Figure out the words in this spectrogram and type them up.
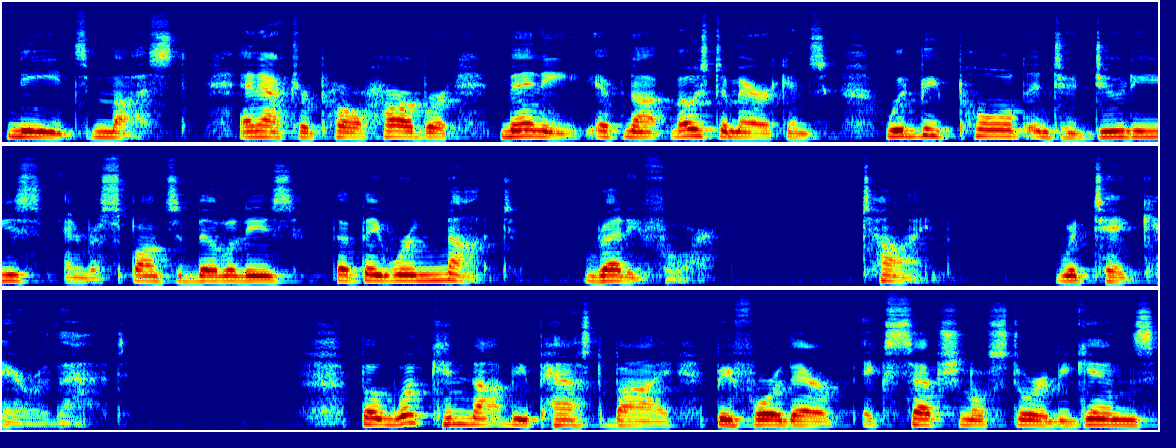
needs must, and after Pearl Harbor, many, if not most Americans, would be pulled into duties and responsibilities that they were not ready for. Time would take care of that. But what cannot be passed by before their exceptional story begins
